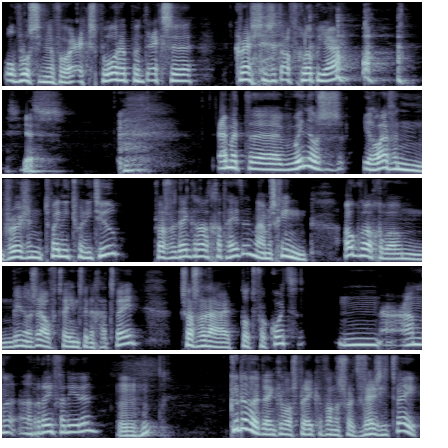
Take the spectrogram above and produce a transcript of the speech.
oplossingen voor Explorer.exe crashes het afgelopen jaar. Yes. En met eh, Windows 11 version 2022, zoals we denken dat het gaat heten. Maar misschien ook wel gewoon Windows 11 22H2, zoals we daar tot voor kort mm, aan refereren. Mhm. Kunnen we denk ik wel spreken van een soort versie 2.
